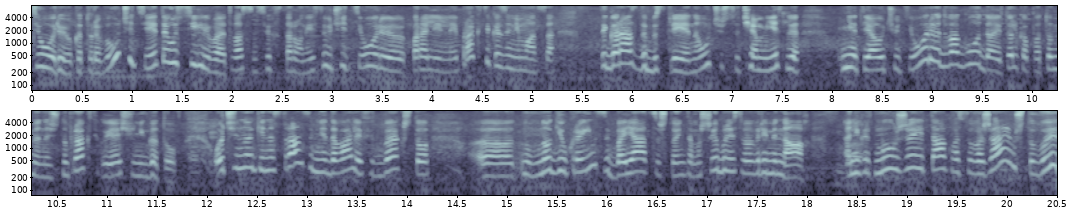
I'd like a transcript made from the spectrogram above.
теорию, которую вы учите, и это усиливает вас со всех сторон. Если учить теорию параллельно и практикой заниматься, ты гораздо быстрее научишься, чем если нет, я учу теорию два года, и только потом я начну практику, я еще не готов. Окей. Очень многие иностранцы мне давали фидбэк, что э, ну, многие украинцы боятся, что они там ошиблись во временах. Да. Они говорят, мы уже и так вас уважаем, что вы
